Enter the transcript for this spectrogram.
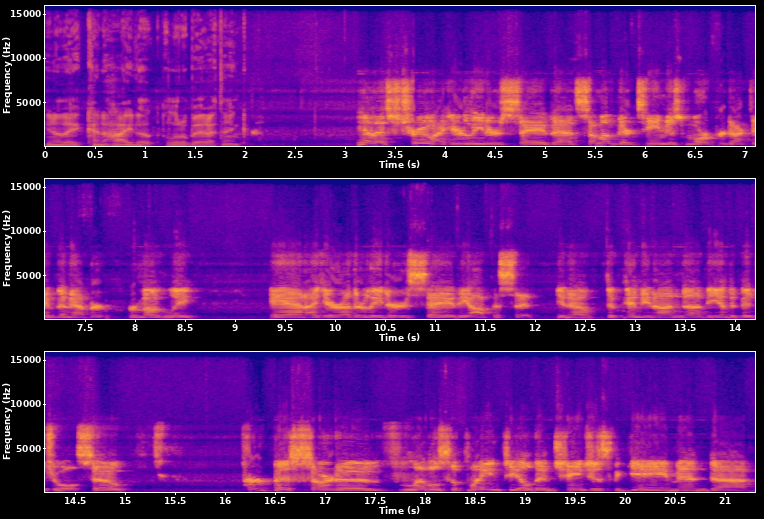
You know, they kind of hide a, a little bit, I think. Yeah, that's true. I hear leaders say that some of their team is more productive than ever remotely. And I hear other leaders say the opposite, you know, depending on uh, the individual. So, purpose sort of levels the playing field and changes the game. And, uh,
